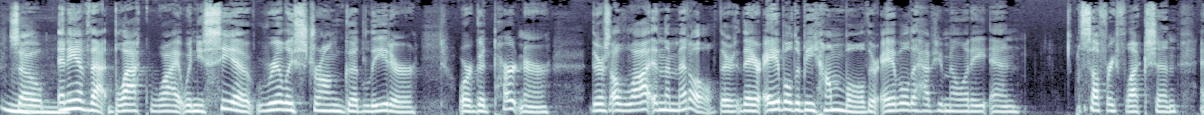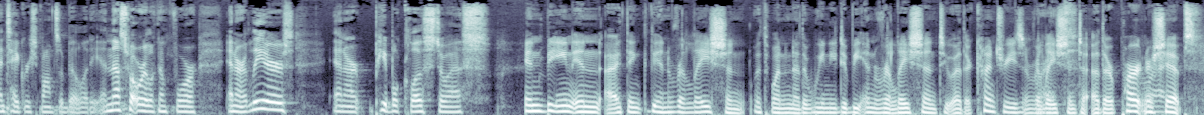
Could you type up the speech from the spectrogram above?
Mm. so any of that black white when you see a really strong good leader or a good partner there's a lot in the middle. They're they're able to be humble. They're able to have humility and self reflection, and take responsibility. And that's what we're looking for in our leaders and our people close to us. In being in, I think, in relation with one another, we need to be in relation to other countries, in relation right. to other partnerships. Right.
